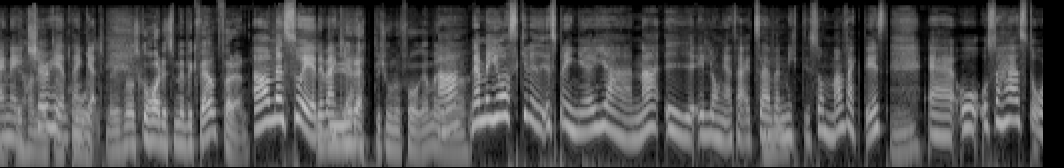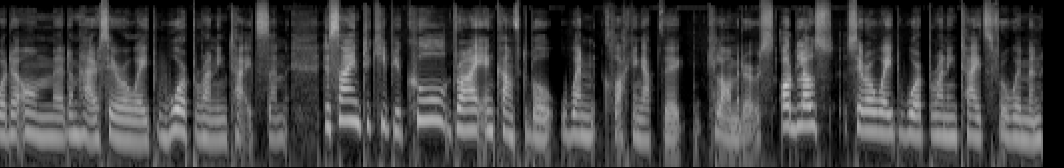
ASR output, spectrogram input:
by nature helt coolt, enkelt. Men man ska ha det som är bekvämt för en Ja men så är det Så Du är ju verkligen. rätt person att fråga men Ja. jag, Nej men jag skri- springer gärna i, i långa tights även Mm. mitt i sommaren faktiskt. mm. Eh, och, och så här står det om de här Zero Weight Warp Running Tightsen. Designed to keep you cool, dry and comfortable when clocking up the kilometers. Odlo's Zero Weight Warp Running Tights for women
